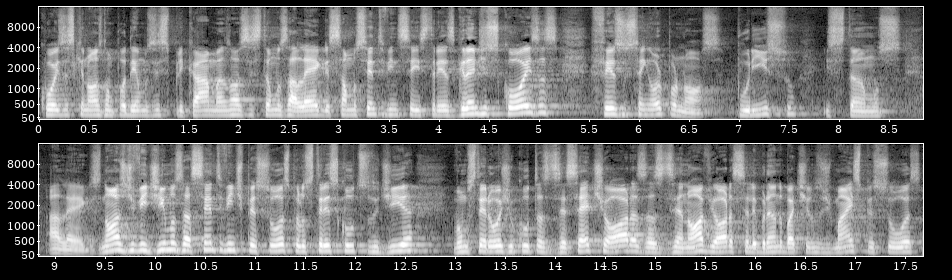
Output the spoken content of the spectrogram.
coisas que nós não podemos explicar, mas nós estamos alegres. Salmo 126, 3. Grandes coisas fez o Senhor por nós, por isso estamos alegres. Nós dividimos as 120 pessoas pelos três cultos do dia Vamos ter hoje o culto às 17 horas, às 19 horas, celebrando o batismo de mais pessoas.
